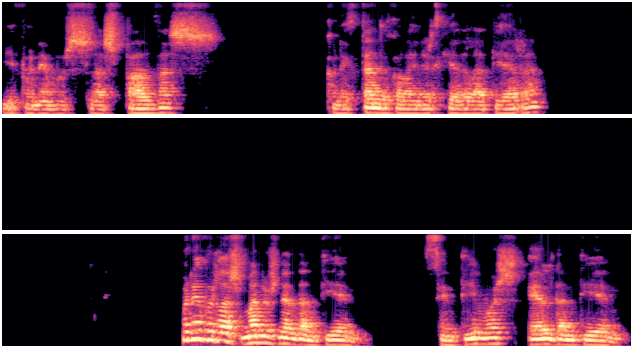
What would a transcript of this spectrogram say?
Y ponemos las palmas conectando con la energía de la tierra. Ponemos las manos en el dantien. Sentimos el dantien.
